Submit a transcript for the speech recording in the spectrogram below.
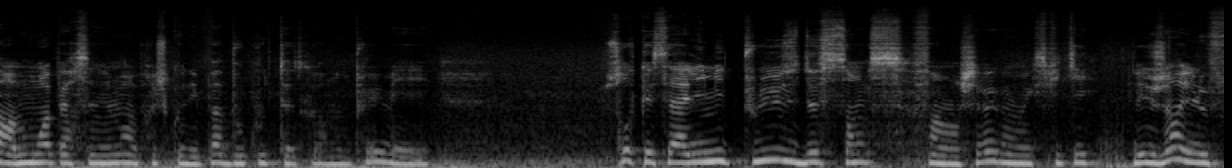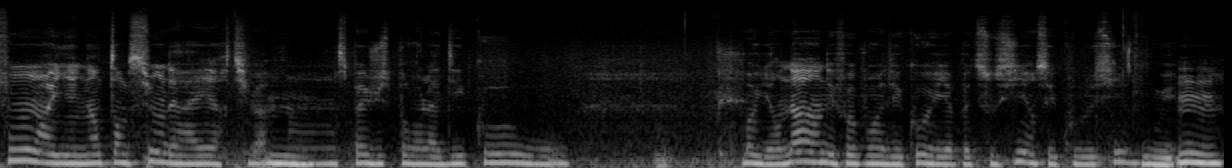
Enfin, moi personnellement, après, je connais pas beaucoup de tatoueurs non plus, mais je trouve que ça a limite plus de sens. Enfin, je sais pas comment expliquer. Les gens, ils le font, il y a une intention derrière, tu vois. Mm. Enfin, c'est pas juste pour la déco ou. Bon, il y en a hein, des fois pour la déco et il n'y a pas de souci, hein, c'est cool aussi. hein. Oui. Mm.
